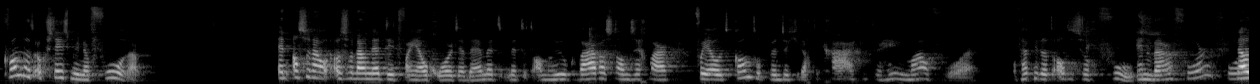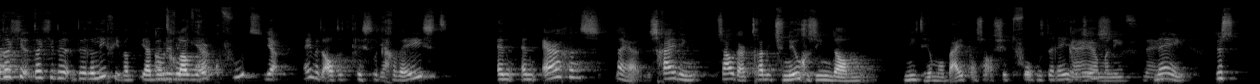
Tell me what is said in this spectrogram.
kwam dat ook steeds meer naar voren. En als we nou, als we nou net dit van jou gehoord hebben, hè, met, met het andere huwelijk, waar was dan zeg maar voor jou het kantelpunt dat je dacht, ik ga eigenlijk er helemaal voor? Of heb je dat altijd zo gevoeld? En waarvoor? Voor... Nou, dat je, dat je de, de religie, want jij bent de geloof ik religie, opgevoed. Ja. Hè, Je bent altijd christelijk Ja. geweest. En, en ergens, nou ja, scheiding zou daar traditioneel gezien dan niet helemaal bij passen als je het volgens de Nee, regels helemaal niet. Nee. Nee. Dus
